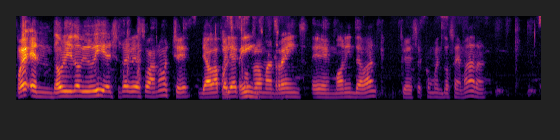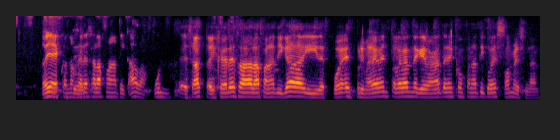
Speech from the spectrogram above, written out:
pues en WWE él regresó anoche, ya va a pelear con Roman Reigns en Money in the Bank, que eso es como en dos semanas. Oye, es cuando este, regresa la fanaticada, full. Exacto, ahí regresa la fanaticada y después el primer evento grande que van a tener con fanáticos es SummerSlam,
